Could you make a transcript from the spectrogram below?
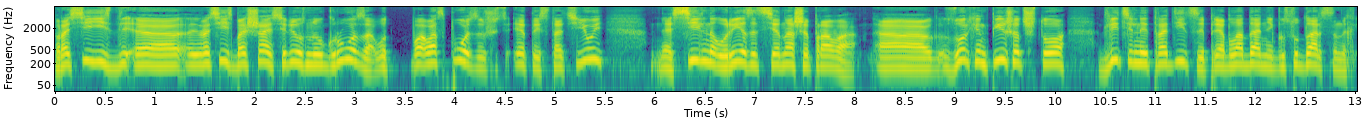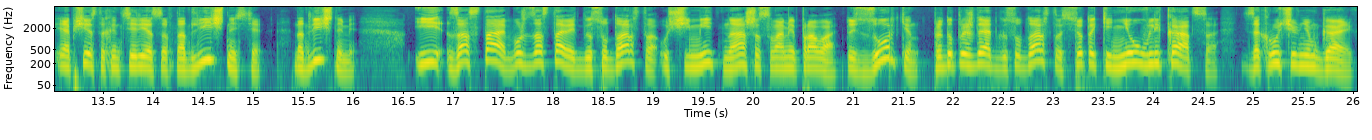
в России есть, э, в России есть большая серьезная угроза, вот воспользовавшись этой статьей, э, сильно урезать все наши права. А, Зоркин пишет, что длительные традиции преобладания государственных и общественных интересов над личностью над личными, и заставить, может заставить государство ущемить наши с вами права. То есть Зоркин предупреждает государство все-таки не увлекаться закручиванием гаек.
